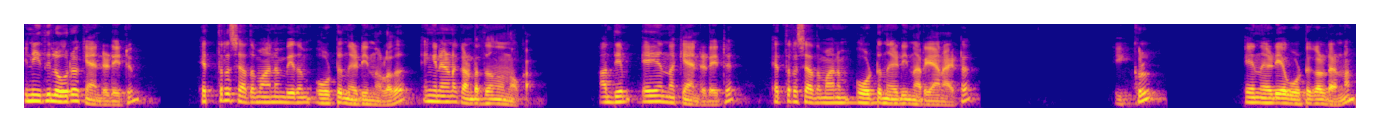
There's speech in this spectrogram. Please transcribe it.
ഇനി ഇതിൽ ഓരോ കാൻഡിഡേറ്റും എത്ര ശതമാനം വീതം വോട്ട് നേടി എന്നുള്ളത് എങ്ങനെയാണ് കണ്ടെത്തുന്നത് നോക്കാം. ആദ്യം എ എന്ന കാൻഡിഡേറ്റ് എത്ര ശതമാനം വോട്ട് നേടി എന്നറിയാനായിട്ട് ഈക്വൽ എ നേടിയ വോട്ടുകളുടെ എണ്ണം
